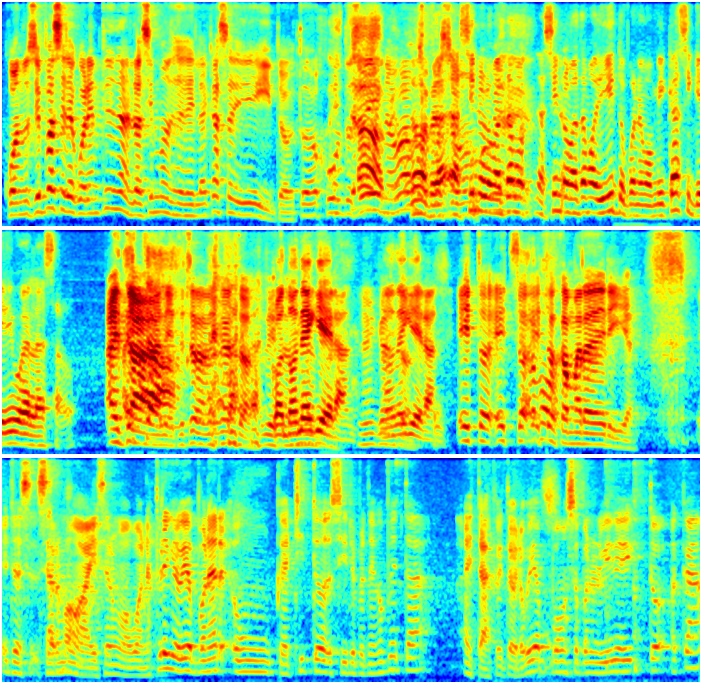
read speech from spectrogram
Cuando se pase la cuarentena lo hacemos desde la casa de Dieguito, todos juntos ahí, nos vamos. No, pero así no, lo matamos, así no lo matamos a Dieguito, ponemos mi casa y que digo el asado. Ahí está, listo, me encantó. Cuando donde quieran, donde quieran. Esto, esto, esto es camaradería. Esto se, armó ahí, se armó. Bueno, espero que voy a poner un cachito, si le completa. Ahí está, espectacular. Voy a, vamos a poner el videito acá.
